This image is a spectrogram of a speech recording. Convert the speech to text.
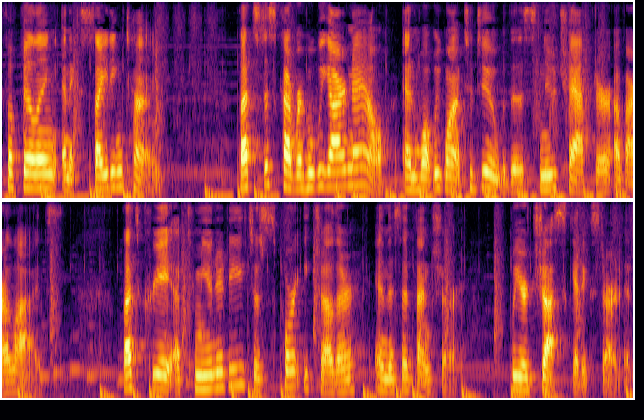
fulfilling, and exciting time. Let's discover who we are now and what we want to do with this new chapter of our lives. Let's create a community to support each other in this adventure. We are just getting started.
